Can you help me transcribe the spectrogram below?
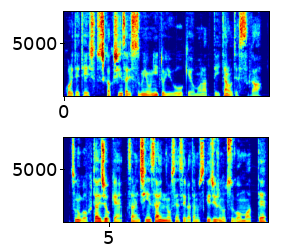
これで提出資格審査に進むようにという OK をもらっていたのですが、その後、付帯条件、さらに審査員の先生方のスケジュールの都合もあって、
